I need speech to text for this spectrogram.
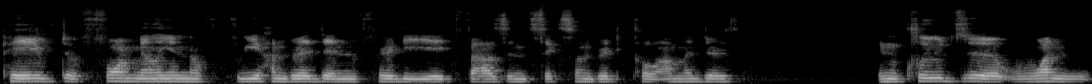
paved four million three hundred and thirty-eight thousand six hundred kilometers. Includes uh, one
